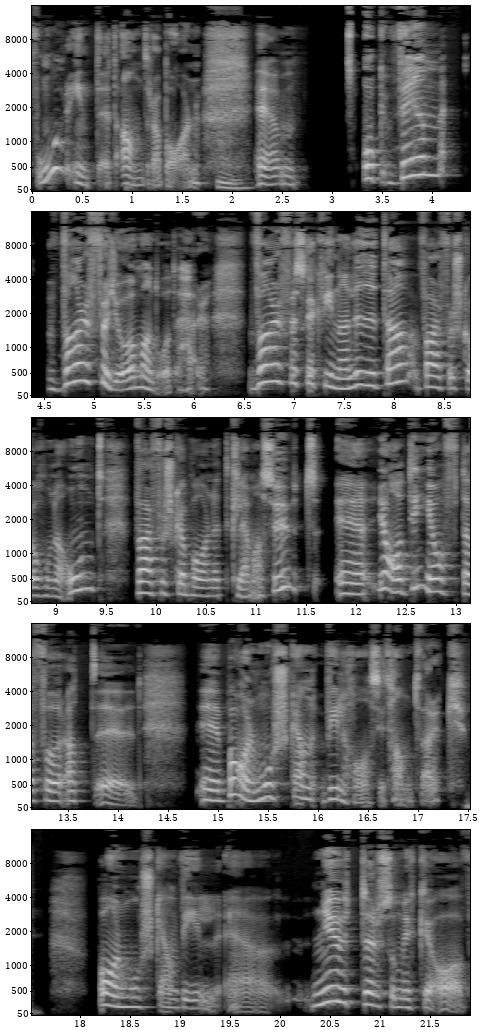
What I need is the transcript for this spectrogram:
får inte ett andra barn. Mm. Um, och vem varför gör man då det här? Varför ska kvinnan lida? Varför ska hon ha ont? Varför ska barnet klämmas ut? Eh, ja, det är ofta för att eh, eh barnmorskan vill ha sitt hantverk barnmorskan vill, eh, njuter så mycket av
